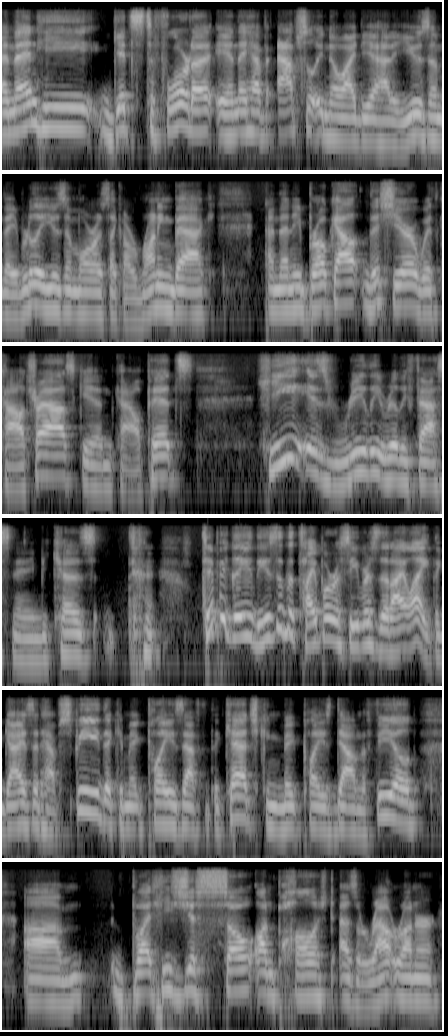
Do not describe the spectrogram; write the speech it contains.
And then he gets to Florida and they have absolutely no idea how to use him. They really use him more as like a running back. and then he broke out this year with Kyle Trask and Kyle Pitts. He is really, really fascinating because typically these are the type of receivers that I like the guys that have speed, that can make plays after the catch, can make plays down the field. Um, but he's just so unpolished as a route runner.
